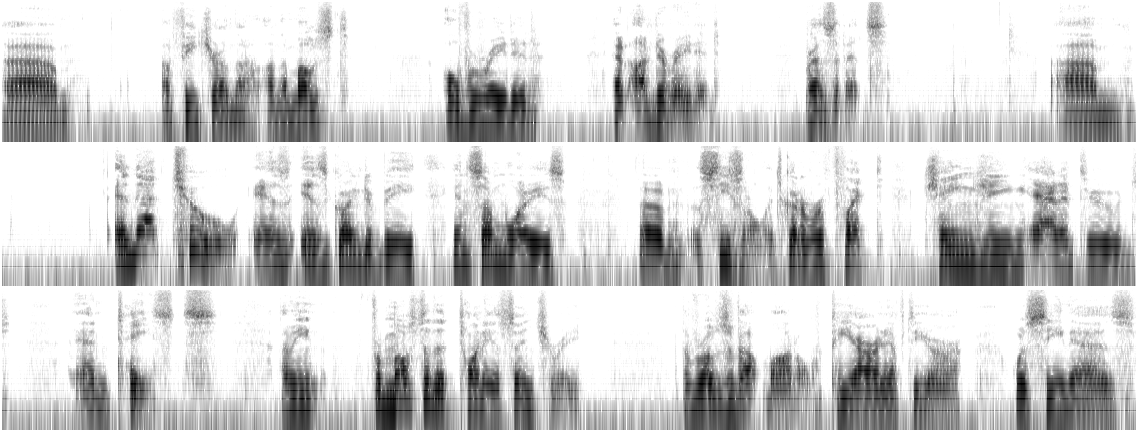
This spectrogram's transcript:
um, a feature on the on the most overrated and underrated presidents. Um, and that too is is going to be in some ways um, seasonal. It's going to reflect changing attitudes and tastes. I mean, for most of the 20th century, the Roosevelt model, TR and FDR, was seen as,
